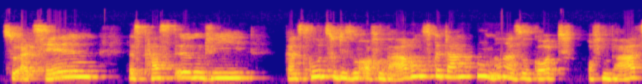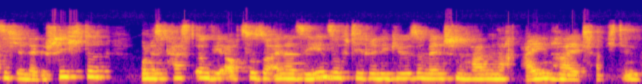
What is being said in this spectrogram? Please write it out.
zu erzählen. Das passt irgendwie ganz gut zu diesem Offenbarungsgedanken. Ne? Also Gott offenbart sich in der Geschichte und es passt irgendwie auch zu so einer Sehnsucht, die religiöse Menschen haben nach Einheit, habe ich den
